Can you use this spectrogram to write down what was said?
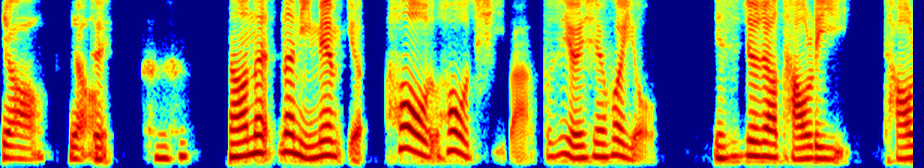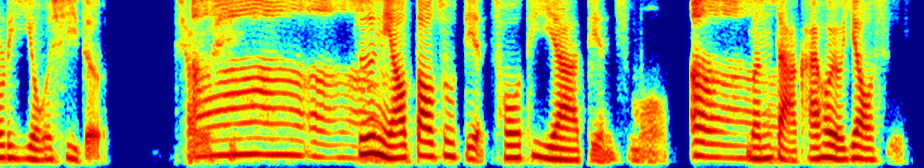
有有，对 然后那那里面有后后期吧，不是有一些会有，也是就叫逃离逃离游戏的小游戏，就是你要到处点抽屉啊，点什么嗯门打开会有钥匙，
